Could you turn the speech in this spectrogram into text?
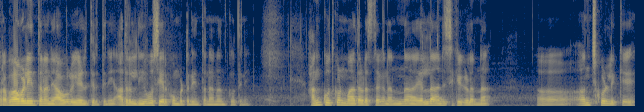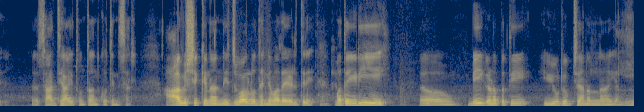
ಪ್ರಭಾವಳಿ ಅಂತ ನಾನು ಯಾವಾಗಲೂ ಹೇಳ್ತಿರ್ತೀನಿ. ಅದರಲ್ಲಿ ನೀವು ಸೇರ್ಕೊಂಬಿಟ್ರಿ ಅಂತ ನಾನು ಅಂದ್ಕೋತೀನಿ ಹಂಗೆ ಕೂತ್ಕೊಂಡು ಮಾತಾಡಿಸ್ದಾಗ ನನ್ನ ಎಲ್ಲ ಅನಿಸಿಕೆಗಳನ್ನು ಹಂಚ್ಕೊಳ್ಳಿಕ್ಕೆ ಸಾಧ್ಯ ಆಯಿತು ಅಂತ ಅಂದ್ಕೋತೀನಿ ಸರ್. ಆ ವಿಷಯಕ್ಕೆ ನಾನು ನಿಜವಾಗ್ಲೂ ಧನ್ಯವಾದ ಹೇಳ್ತೀನಿ. ಮತ್ತು ಇಡೀ ಬಿ ಗಣಪತಿ ಯೂಟ್ಯೂಬ್ ಚಾನಲ್ನ ಎಲ್ಲ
